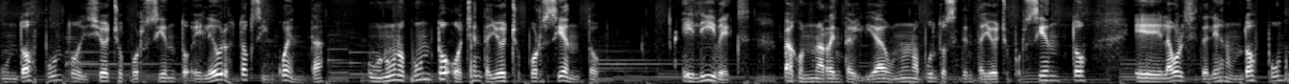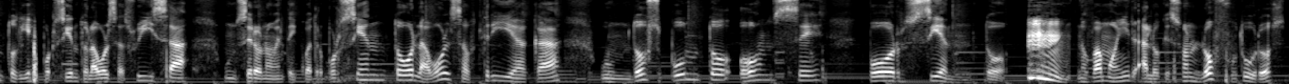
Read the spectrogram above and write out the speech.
un 2.18%, el Eurostock 50 un 1.88%. El IBEX va con una rentabilidad de un 1.78%, eh, la bolsa italiana un 2.10%, la bolsa suiza un 0.94%, la bolsa austríaca un 2.11%. Nos vamos a ir a lo que son los futuros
